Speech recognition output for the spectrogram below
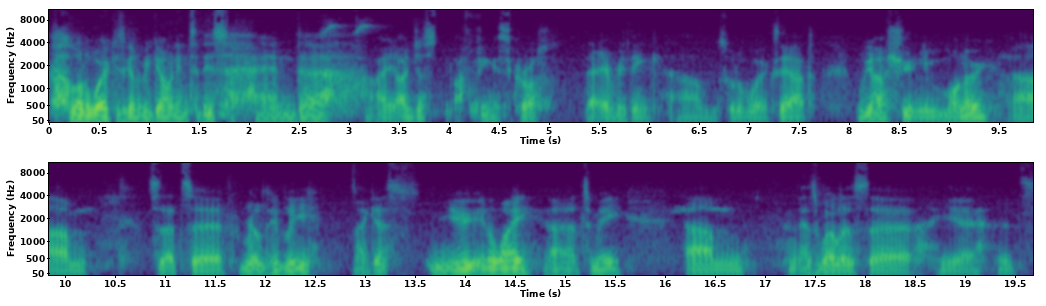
A lot of work is going to be going into this, and uh, I, I, just I fingers crossed that everything um, sort of works out. We are shooting in mono. Um, so that's uh, relatively, I guess, new in a way uh, to me, um, as well as uh, yeah, it's.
